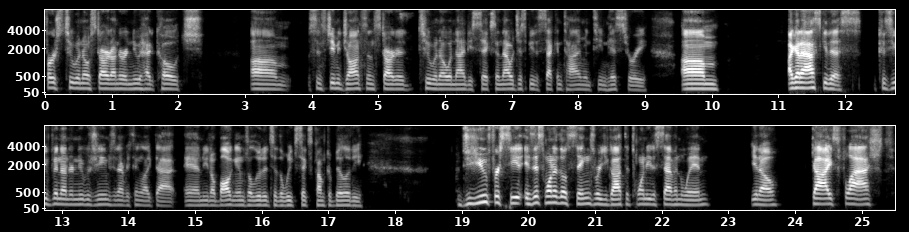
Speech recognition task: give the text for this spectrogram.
first 2 0 start under a new head coach um, since Jimmy Johnson started 2 0 in 96, and that would just be the second time in team history. Um, I got to ask you this because you've been under new regimes and everything like that. And you know, ball games alluded to the week six comfortability. Do you foresee is this one of those things where you got the 20 to 7 win? You know, guys flashed,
